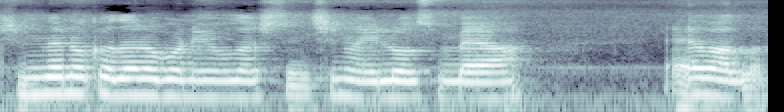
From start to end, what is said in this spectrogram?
Şimdiden o kadar aboneye ulaştığın için hayırlı olsun be ya. Eyvallah.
